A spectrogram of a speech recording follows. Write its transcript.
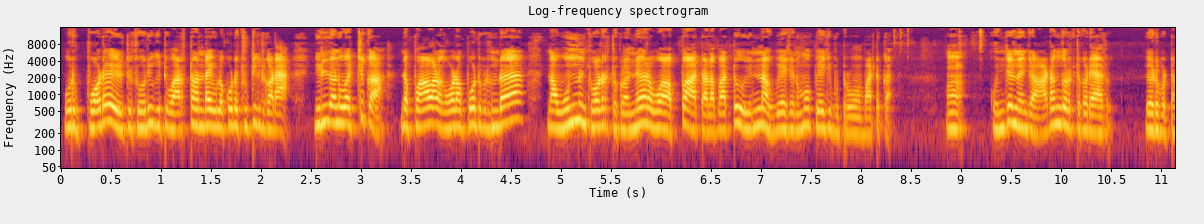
ஒரு புடவை எடுத்து சொருகிட்டு வரட்டாண்டா இவ்வளோ கூட சுட்டிக்கிட்டு கடா. இல்லைன்னு வச்சுக்கா இந்த பாவாடை கூட போட்டுக்கிட்டு இருந்தா நான் ஒன்றும் சொல்கிறதுக்குள்ள நேரம் அப்பா ஆட்டால பார்த்து என்ன பேசணுமோ பேசி விட்டுருவோம் பாட்டுக்க. ம் கொஞ்சம் நெஞ்சம் அடங்குறது கிடையாது. ஏடுபட்ட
